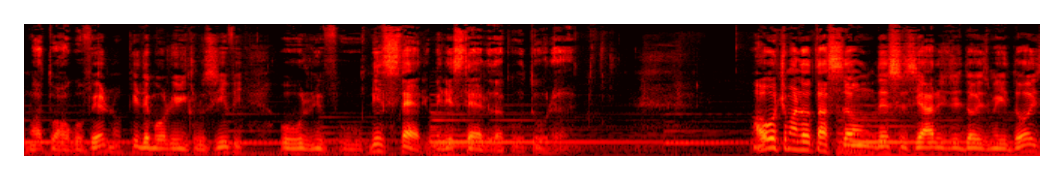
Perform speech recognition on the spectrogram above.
no atual governo, que demoliu inclusive o, o Ministério, Ministério da Cultura. A última anotação desses diários de 2002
